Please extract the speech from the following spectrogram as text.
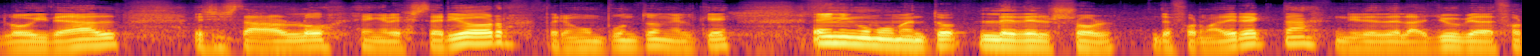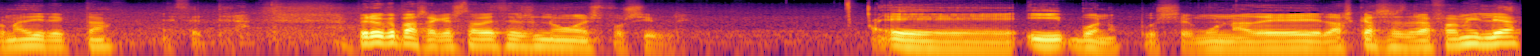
Lo ideal es instalarlo en el exterior, pero en un punto en el que en ningún momento le dé el sol de forma directa, ni le dé la lluvia de forma directa, etc. Pero ¿qué pasa? Que esto a veces no es posible. Eh, y bueno, pues en una de las casas de la familia,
